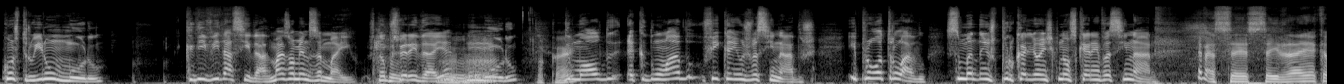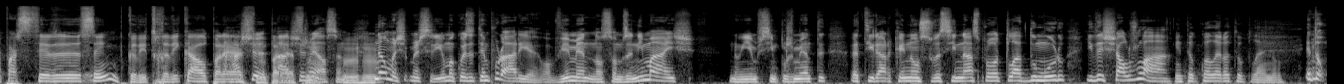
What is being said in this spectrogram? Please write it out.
construir um muro que divida a cidade mais ou menos a meio. Estão a perceber a ideia? Um muro Ok. de molde a que de um lado fiquem os vacinados e para o outro lado se mandem os porcalhões que não se querem vacinar. É, Essa, essa ideia é capaz de ser, sim, um bocadito radical, parece-me. Acha, parece achas, Nelson? Não, mas, mas seria uma coisa temporária, obviamente, não somos animais. Não íamos simplesmente atirar quem não se vacinasse para o outro lado do muro e deixá-los lá. Então, qual era o teu plano? Então,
